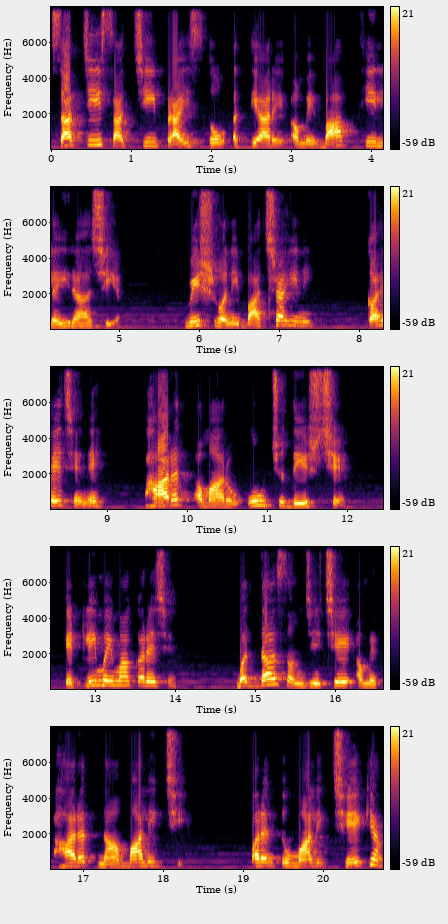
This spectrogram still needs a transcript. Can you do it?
સાચી સાચી પ્રાઇઝ તો અત્યારે અમે બાપથી લઈ રહ્યા છીએ. વિશ્વની બાદશાહીની કહે છે ને, ભારત અમારો ઊંચ દેશ છે. કેટલી મહિમા કરે છે? બધા સમજે છે અમે ભારતના માલિક છીએ. પરંતુ માલિક છે ક્યાં?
